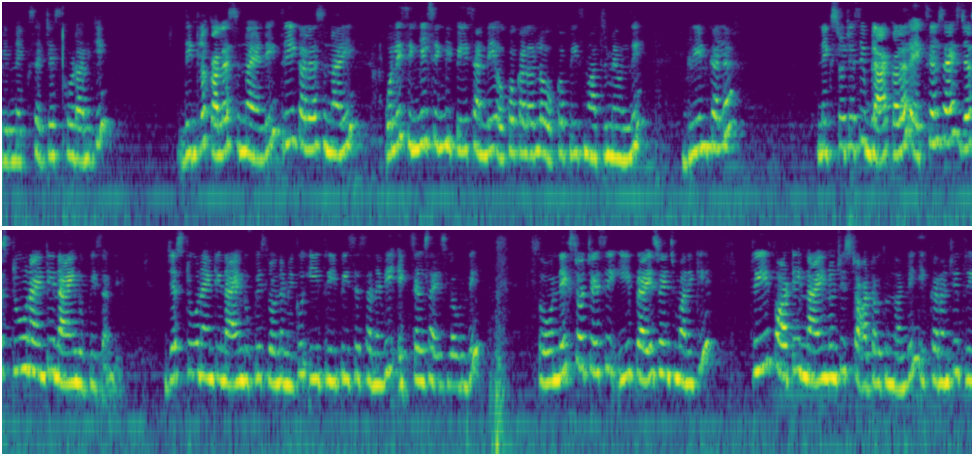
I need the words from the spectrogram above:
మీరు నెక్ సెట్ చేసుకోవడానికి. దీంట్లో కలర్స్ ఉన్నాయండి. త్రీ కలర్స్ ఉన్నాయి. ఓన్లీ సింగిల్ సింగిల్ పీస్ అండి. ఒక్కో కలర్లో ఒక్కో పీస్ మాత్రమే ఉంది. Green colour. నెక్స్ట్ వచ్చేసి black colour. XL size just two ninety nine rupees అండి. జస్ట్ టూ నైన్టీ నైన్ రూపీస్లోనే మీకు ఈ త్రీ పీసెస్ అనేవి ఎక్సెల్ సైజ్లో ఉంది. సో నెక్స్ట్ వచ్చేసి ఈ ప్రైస్ రేంజ్ మనకి త్రీ ఫార్టీ నైన్ నుంచి స్టార్ట్ అవుతుందండి. ఇక్కడ నుంచి త్రీ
